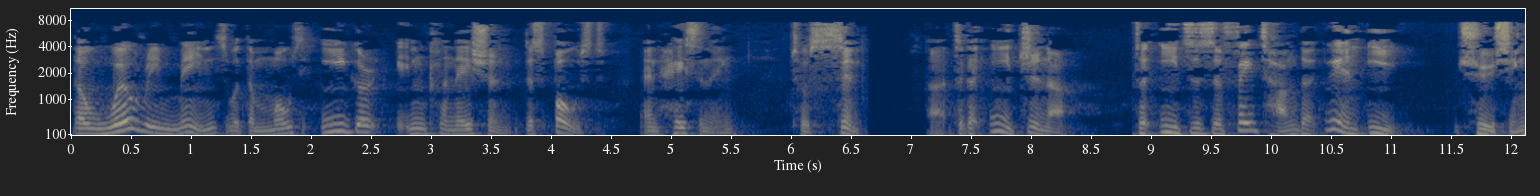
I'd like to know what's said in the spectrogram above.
The will remains with the most eager inclination disposed and hastening to sin。啊，这个意志呢，这意志是非常的愿意去行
